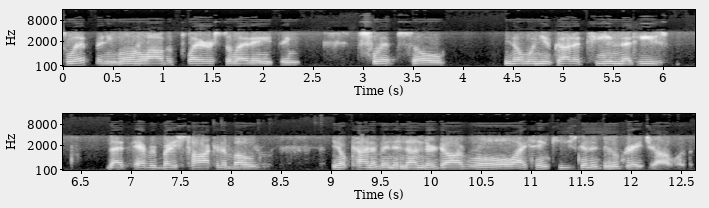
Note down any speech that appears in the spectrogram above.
slip, and he won't allow the players to let anything slip. So, you know, when you've got a team that he's that everybody's talking about, you know, kind of in an underdog role, I think he's going to do a great job with it.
